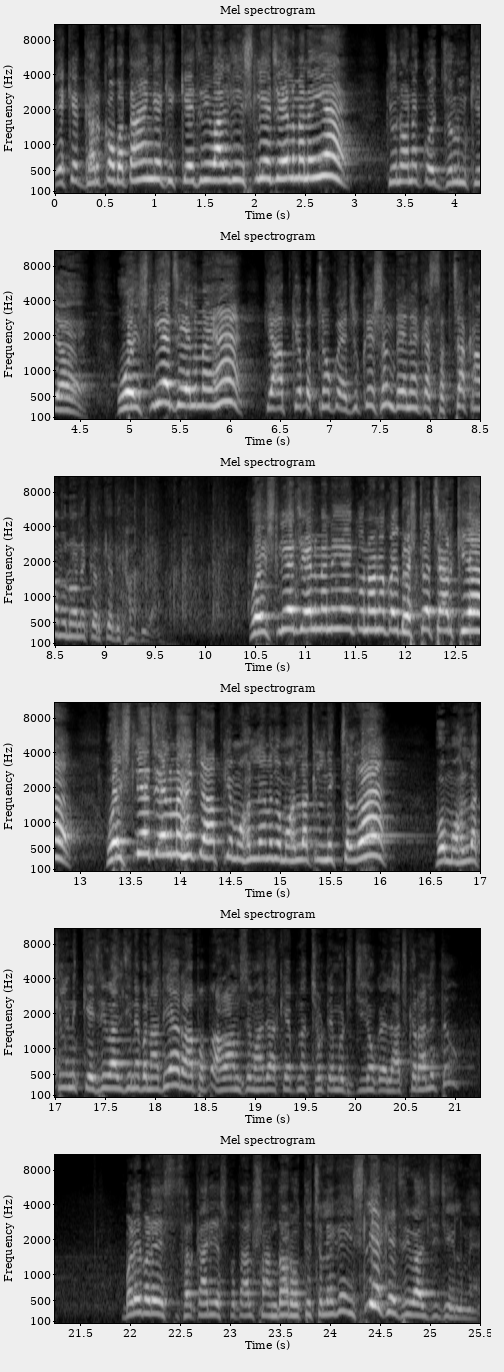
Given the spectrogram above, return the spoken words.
एक एक घर को बताएँगे कि केजरीवाल जी इसलिए जेल में नहीं है कि उन्होंने कोई जुल्म किया है। वो इसलिए जेल में है कि आपके बच्चों को एजुकेशन देने का सच्चा काम उन्होंने करके दिखा दिया। वो इसलिए जेल में नहीं है कि उन्होंने कोई भ्रष्टाचार किया है। वो इसलिए जेल में है कि आपके मोहल्ले में जो मोहल्ला क्लिनिक चल रहा है, वो मोहल्ला क्लिनिक केजरीवाल जी ने बना दिया और आप आराम से वहाँ जाके अपना छोटे मोटी चीज़ों का इलाज करा लेते हो। बड़े बड़े सरकारी अस्पताल शानदार होते चले गए, इसलिए केजरीवाल जी जेल में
